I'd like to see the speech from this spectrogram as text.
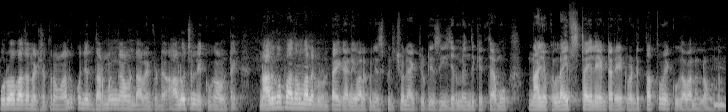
పూర్వపాద నక్షత్రం వాళ్ళు కొంచెం ధర్మంగా ఉండాలనేటువంటి ఆలోచనలు ఎక్కువగా ఉంటాయి. నాలుగో పాదం వాళ్ళకు ఉంటాయి కానీ వాళ్ళకి కొంచెం స్పిరిచువల్ యాక్టివిటీస్ ఈ జన్మ ఎందుకు ఎత్తాము నా యొక్క లైఫ్ స్టైల్ ఏంటనేటువంటి తత్వం ఎక్కువగా వాళ్ళలో ఉంటుంది.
